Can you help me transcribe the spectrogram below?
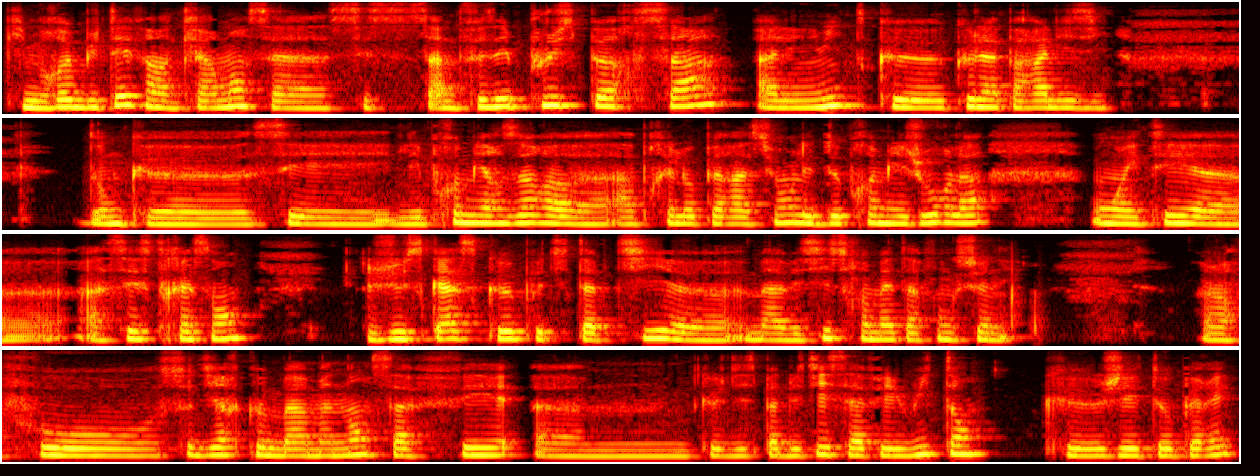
qui me rebutait. Enfin, clairement, ça, ça me faisait plus peur ça, à la limite, que, que la paralysie. Donc, c'est les premières heures après l'opération, les deux premiers jours là, ont été euh, assez stressants jusqu'à ce que petit à petit euh, ma vessie se remette à fonctionner. Alors faut se dire que bah, maintenant ça fait, euh, que je dise pas de bêtises, ça fait 8 ans que j'ai été opérée.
